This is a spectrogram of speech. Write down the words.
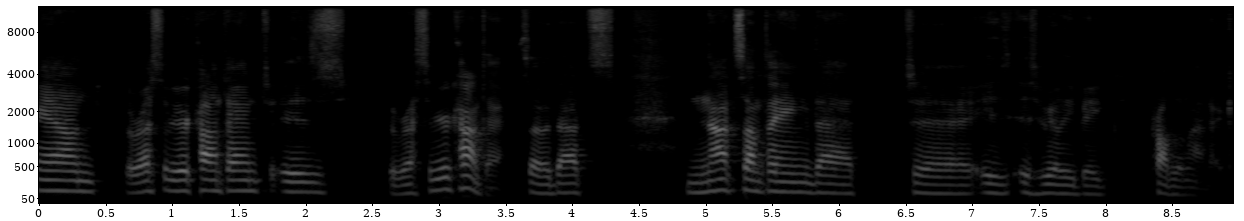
and the rest of your content is the rest of your content. So that's not something that uh, is is really big problematic.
